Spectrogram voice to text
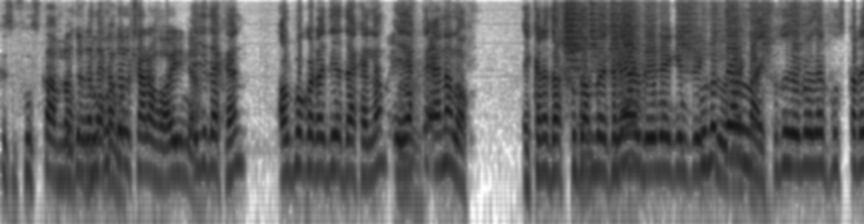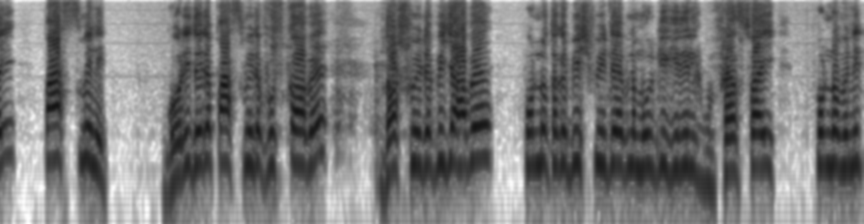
কিছু ফুচকা আমরা ডুবো তেল ছাড়া না। এই যে দেখেন অল্প কটা দিয়ে দেখাইলাম এই একটা অ্যানালগ এখানে যার শুধু আমরা এখানে তেল নাই কিন্তু কোনো তেল নাই শুধু এইভাবে ফুচকাটাই পাঁচ মিনিট। ঘড়ি ধরে পাঁচ মিনিটে ফুচকা হবে দশ মিনিটে পিজা হবে পনেরো থেকে বিশ মিনিটে আপনার মুরগি গ্রিল ফ্রেঞ্চ ফ্রাই পনেরো মিনিট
